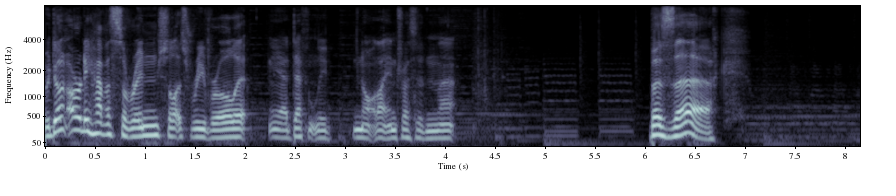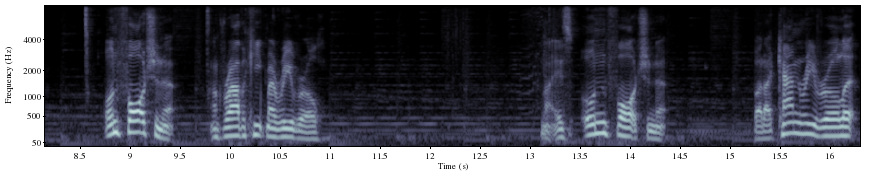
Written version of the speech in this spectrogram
We don't already have a syringe, so let's re-roll it. Yeah, definitely not that interested in that. Berserk. Unfortunate. I'd rather keep my reroll. That is unfortunate. But I can re-roll it.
